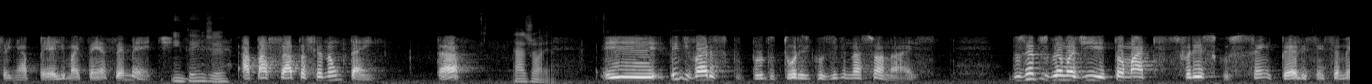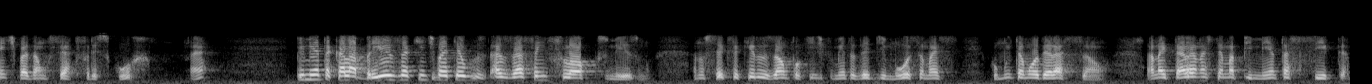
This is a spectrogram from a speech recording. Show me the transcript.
sem a pele, mas tem a semente. Entendi. A passata você não tem, tá? Tá joia. E tem de vários produtores, inclusive nacionais. 200 gramas de tomates frescos, sem pele, sem semente, para dar um certo frescor. Né? Pimenta calabresa, que a gente vai ter usar sem flocos mesmo. A não ser que você queira usar um pouquinho de pimenta dedo de moça, mas com muita moderação. Lá na Itália nós temos uma pimenta seca,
